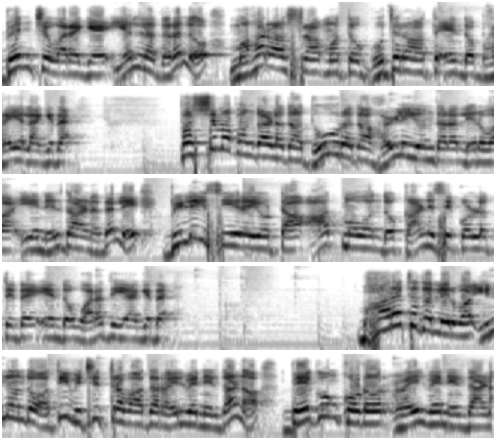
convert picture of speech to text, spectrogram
ಬೆಂಚ್ವರೆಗೆ ಎಲ್ಲದರಲ್ಲೂ ಮಹಾರಾಷ್ಟ್ರ ಮತ್ತು ಗುಜರಾತ್ ಎಂದು ಬರೆಯಲಾಗಿದೆ. ಪಶ್ಚಿಮ ಬಂಗಾಳದ ದೂರದ ಹಳ್ಳಿಯೊಂದರಲ್ಲಿರುವ ಈ ನಿಲ್ದಾಣದಲ್ಲಿ ಬಿಳಿ ಸೀರೆಯುಟ್ಟ ಆತ್ಮವೊಂದು ಕಾಣಿಸಿಕೊಳ್ಳುತ್ತಿದೆ ಎಂದು ವರದಿಯಾಗಿದೆ. ಭಾರತದಲ್ಲಿರುವ ಇನ್ನೊಂದು ಅತಿ ವಿಚಿತ್ರವಾದ ರೈಲ್ವೆ ನಿಲ್ದಾಣ ಬೇಗುಂಕೋಡೋರ್ ಕೊಡೋರ್ ರೈಲ್ವೆ ನಿಲ್ದಾಣ.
